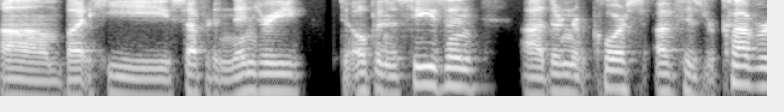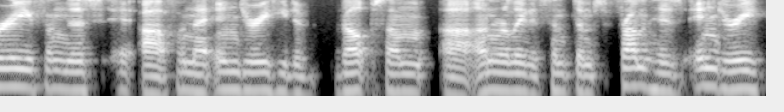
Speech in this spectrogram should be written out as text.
Um, but he suffered an injury to open the season. Uh, during the course of his recovery from this uh, from that injury, he developed some uh, unrelated symptoms from his injury,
